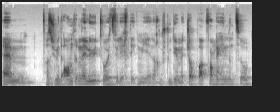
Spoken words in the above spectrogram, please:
Ähm, was ist mit anderen Leuten, die jetzt vielleicht irgendwie nach dem Studium einen Job angefangen haben und so.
